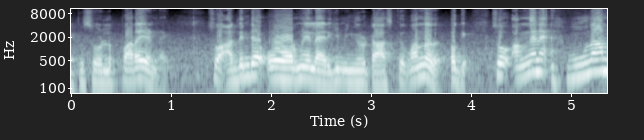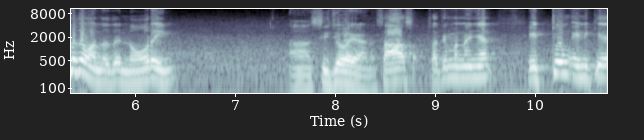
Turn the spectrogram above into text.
എപ്പിസോഡിൽ പറയണ്ടായി. സോ അതിന്റെ ഓർമ്മയിലായിരിക്കും ഇങ്ങനൊരു ടാസ്ക് വന്നത്. ഓക്കെ സോ അങ്ങനെ മൂന്നാമത് വന്നത് നോറയും സിജോയാണ്. സത്യം പറഞ്ഞു കഴിഞ്ഞാൽ ഏറ്റവും എനിക്ക്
